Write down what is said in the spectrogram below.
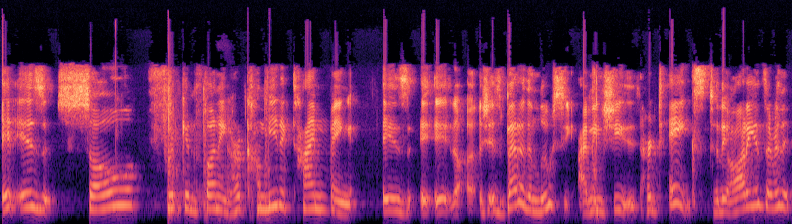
it is so freaking funny her comedic timing is it, it is better than lucy i mean she her takes to the audience everything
